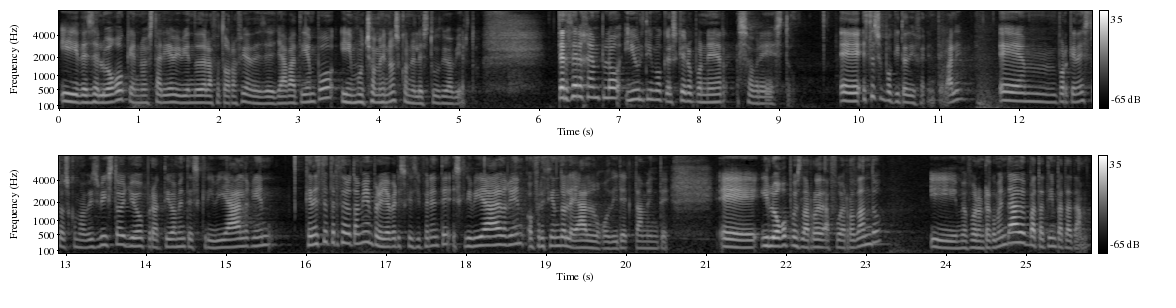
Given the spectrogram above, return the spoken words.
Y desde luego que no estaría viviendo de la fotografía desde ya va tiempo y mucho menos con el estudio abierto. Tercer ejemplo y último que os quiero poner sobre esto. Eh, este es un poquito diferente, ¿vale? Em, porque en estos, como habéis visto, yo proactivamente escribí a alguien que en este tercero también, pero ya veréis que es diferente, escribí a alguien ofreciéndole algo directamente. Eh, y luego pues la rueda fue rodando y me fueron recomendados, patatín, patatán.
